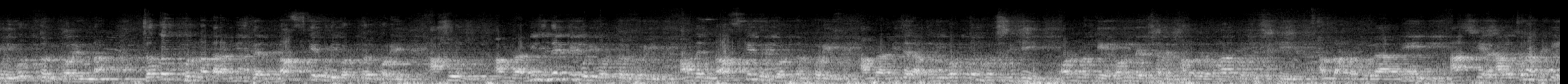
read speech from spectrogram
পরিবর্তন করেন না। যতক্ষণ না তারা নিজেদের নফসকে পরিবর্তন করে। আসুন, আমরা নিজেদেরকে পরিবর্তন করি, আমাদের নফসকে পরিবর্তন করি। আমরা নিজেরা পরিবর্তন হতে শিখি, অন্যকে অন্যের সাথে ভালো ব্যবহার করতে শিখি। আল্লাহ রাব্বুল আলামিন। আজকের আলোচনা থেকে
